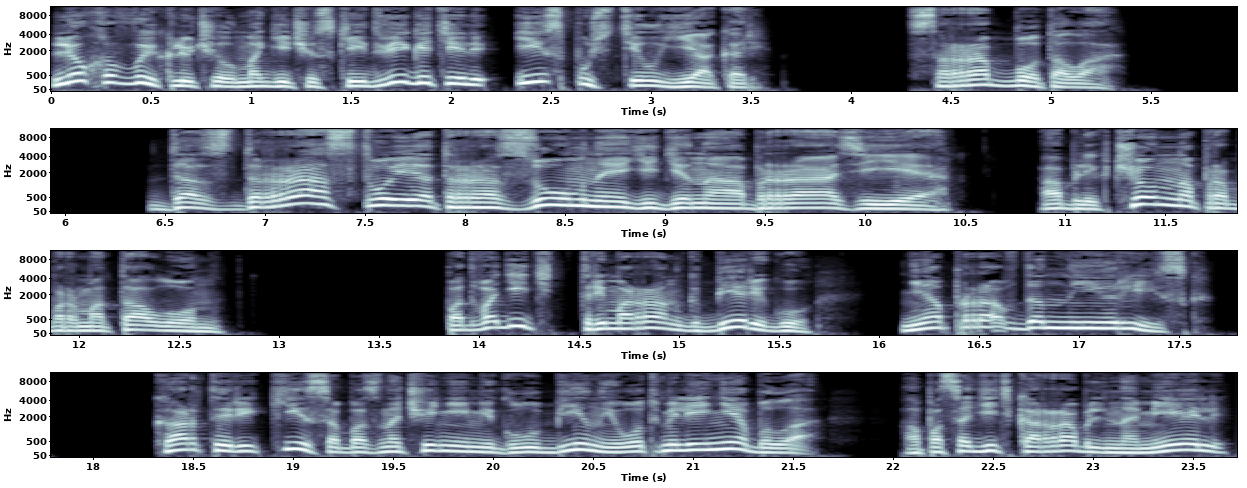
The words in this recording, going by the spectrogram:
Леха выключил магический двигатель и спустил якорь. Сработало. «Да здравствует разумное единообразие!» Облегченно пробормотал он. Подводить тримаран к берегу – неоправданный риск. Карты реки с обозначениями глубин и отмелей не было, а посадить корабль на мель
